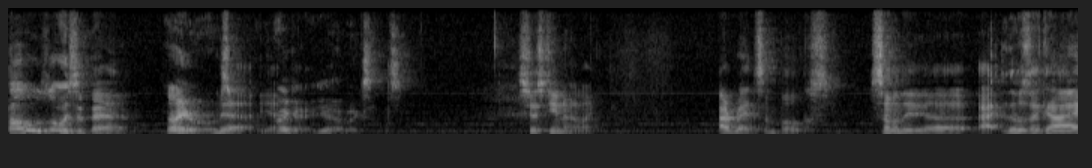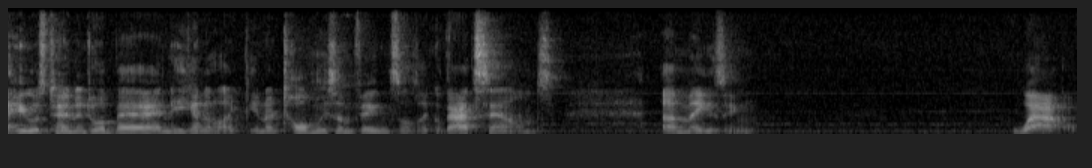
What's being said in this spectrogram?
I was always a bear. No, you were always. Yeah, yeah. Okay, yeah, that makes sense. It's just you know like, I read some books. Some of the uh, I- there was a guy who was turned into a bear, and he kind of like you know told me some things. I was like, well, that sounds amazing. Wow.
